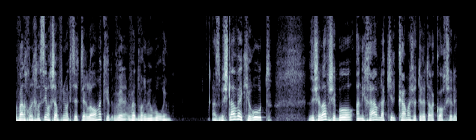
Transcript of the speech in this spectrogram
ואנחנו נכנסים עכשיו פנימה קצת יותר לעומק, והדברים יהיו ברורים. אז בשלב ההיכרות, זה שלב שבו אני חייב להכיר כמה שיותר את הלקוח שלי,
